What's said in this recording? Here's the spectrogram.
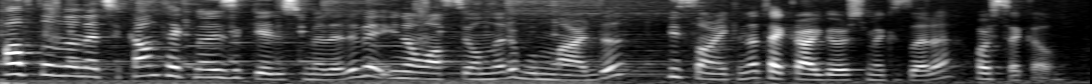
Haftanın öne çıkan teknolojik gelişmeleri ve inovasyonları bunlardı. Bir sonrakinde tekrar görüşmek üzere. Hoşçakalın.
